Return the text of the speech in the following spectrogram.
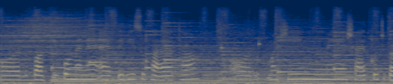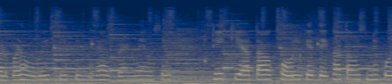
और बाकी को मैंने ऐसे ही सुखाया था। मशीन में शायद कुछ गड़बड़ हो गई थी, फिर मेरे हस्बैंड ने उसे ठीक किया था, खोल के देखा था, उसमें कोई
